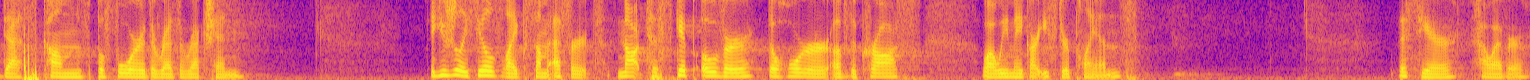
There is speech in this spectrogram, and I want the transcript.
death comes before the resurrection. It usually feels like some effort not to skip over the horror of the cross while we make our Easter plans. This year, however,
